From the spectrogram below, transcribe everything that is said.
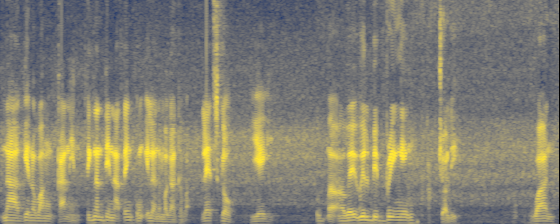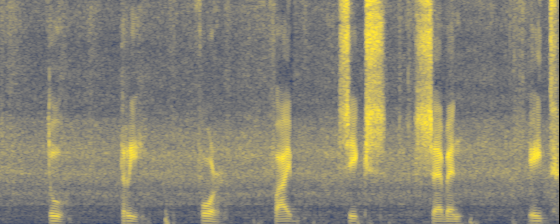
na ginawang kanin. Tignan din natin kung ilan na magagawa. Let's go. Yay. Uh, we will be bringing actually 1, 2, 3, 4, 5, 6, 7, 8,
